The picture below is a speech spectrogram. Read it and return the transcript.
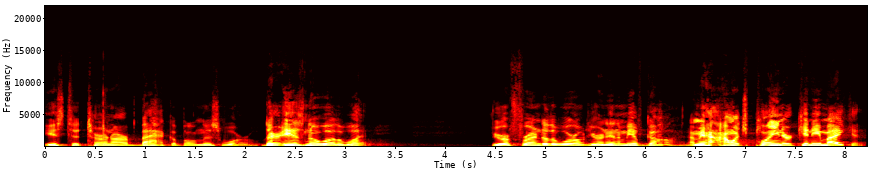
is to turn our back upon this world. There is no other way. If you're a friend of the world, you're an enemy of God. I mean, how much plainer can he make it?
